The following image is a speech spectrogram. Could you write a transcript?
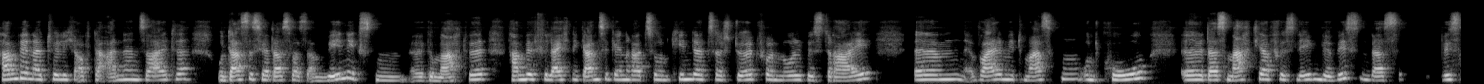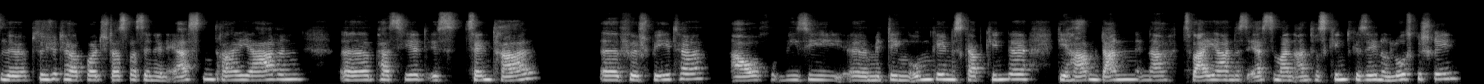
haben wir natürlich auf der anderen Seite, und das ist ja das, was am wenigsten äh, gemacht wird, haben wir vielleicht eine ganze Generation Kinder zerstört von 0 bis 3, ähm, weil mit Masken und Co. Äh, das macht ja fürs Leben, wir wissen, dass wissen wir psychotherapeutisch, das, was in den ersten drei Jahren äh, passiert, ist zentral äh, für später. auch wie sie äh, mit Dingen umgehen. Es gab Kinder, die haben dann nach zwei Jahren das erste Mal ein anderes Kind gesehen und losgeschrien.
